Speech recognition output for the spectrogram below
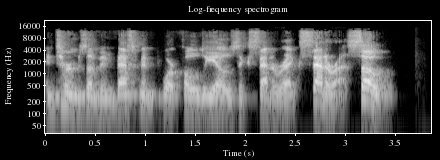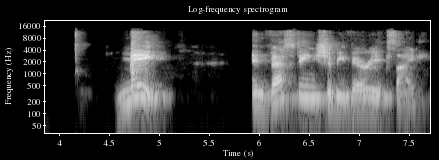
in terms of investment portfolios, et cetera, et cetera. So, me, investing should be very exciting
